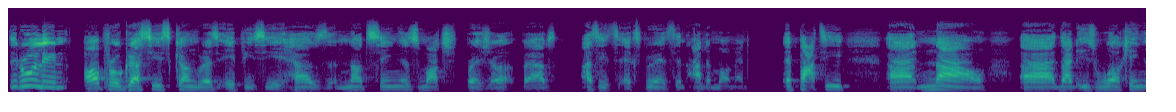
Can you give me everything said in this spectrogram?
The ruling All Progressives Congress APC has not seen as much pressure, perhaps, as it's experiencing at the moment. A party uh, now uh, that is working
